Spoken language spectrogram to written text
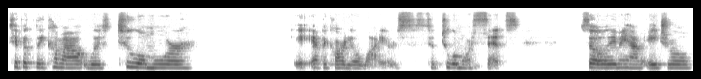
typically come out with two or more epicardial wires, so two or more sets. So they may have atrial,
